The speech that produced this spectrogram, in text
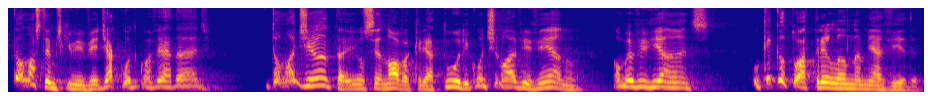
Então nós temos que viver de acordo com a verdade. Então não adianta eu ser nova criatura e continuar vivendo como eu vivia antes. O que, que eu estou atrelando na minha vida?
